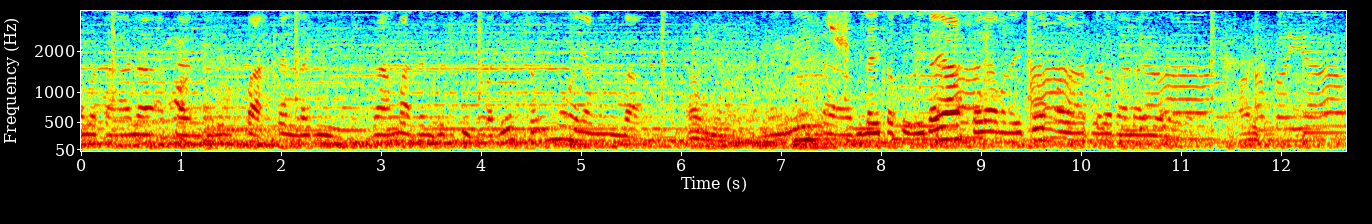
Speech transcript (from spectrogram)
Allah Ta'ala akan melimpahkan lagi rahmat dan rezeki kepada semua yang menyumbang Amin. dengan ini saya bila hidayah Assalamualaikum warahmatullahi wabarakatuh.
